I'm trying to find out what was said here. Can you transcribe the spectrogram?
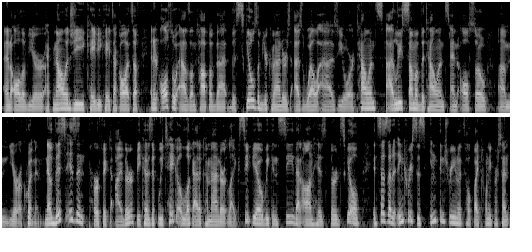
and all of your technology kvk tech all that stuff. And it also adds on top of that the skills of your commanders as well as your talents at least some of the talents and also um, your equipment. Now this isn't perfect either because if we take a look at a commander like Scipio we can see that on his third skill it says that it increases infantry units health by 20 percent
